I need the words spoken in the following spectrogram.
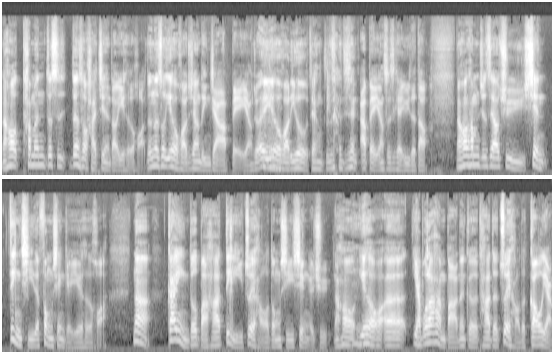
然后他们就是那时候还见得到耶和华，就那时候耶和华就像邻家阿北一样，就哎、耶和华你好这样子，就像阿北一样，随时可以遇得到。然后他们就是要去献定期的奉献给耶和华。那该隐都把他地里最好的东西献给去，然后耶和华呃亚伯拉罕把那个他的最好的羔羊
